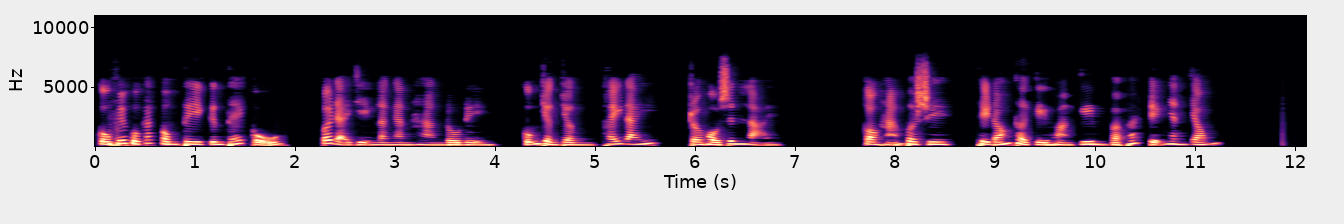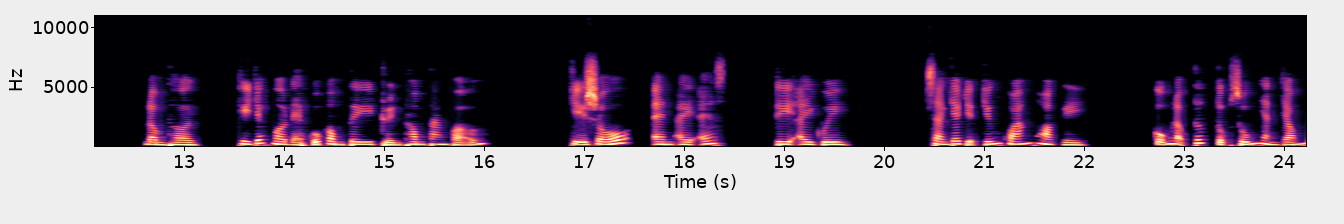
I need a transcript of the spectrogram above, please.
Cổ phiếu của các công ty kinh tế cũ với đại diện là ngành hàng đồ điện cũng dần dần thấy đáy rồi hồi sinh lại. Còn hãng Persia thì đón thời kỳ hoàng kim và phát triển nhanh chóng. Đồng thời, khi giấc mơ đẹp của công ty truyền thông tan vỡ, chỉ số NAS DAQ, sàn giao dịch chứng khoán Hoa Kỳ cũng lập tức tụt xuống nhanh chóng.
